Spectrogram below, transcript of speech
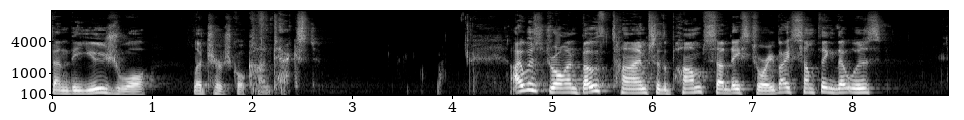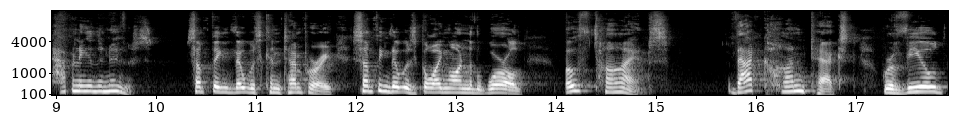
than the usual liturgical context. I was drawn both times to the Palm Sunday story by something that was happening in the news, something that was contemporary, something that was going on in the world. Both times, that context revealed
